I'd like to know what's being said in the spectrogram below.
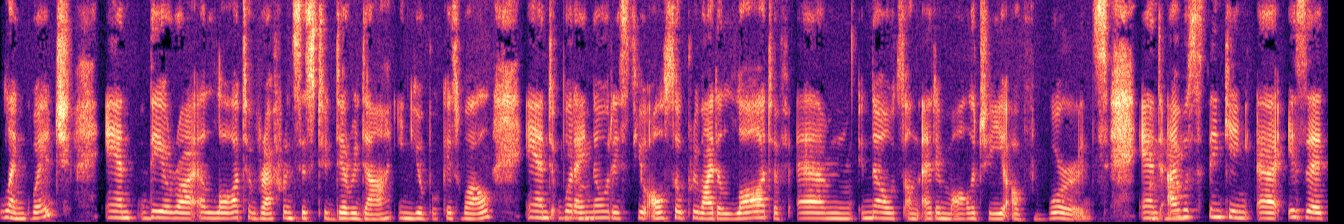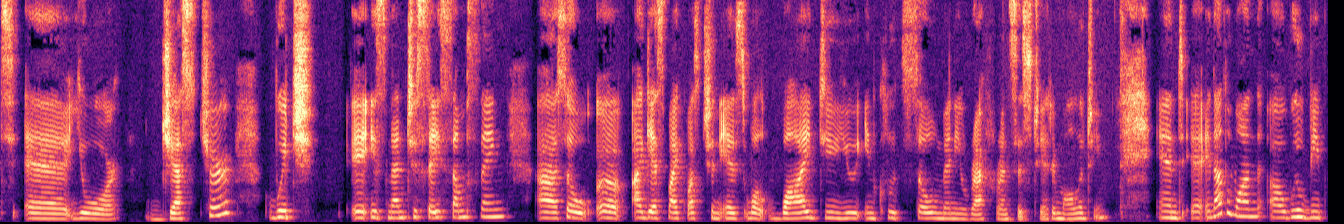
language and there are a lot of references to derrida in your book as well and what mm-hmm. i noticed you also provide a lot of um, notes on etymology of words and mm-hmm. i was thinking uh, is it uh, your gesture, which is meant to say something. Uh, so uh, I guess my question is, well, why do you include so many references to etymology? And uh, another one uh, will be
